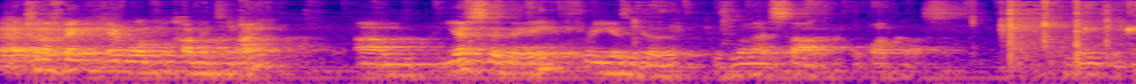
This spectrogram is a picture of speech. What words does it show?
I just want to thank everyone for coming tonight. Um, yesterday, three years ago, is when I started the podcast. Amazing.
